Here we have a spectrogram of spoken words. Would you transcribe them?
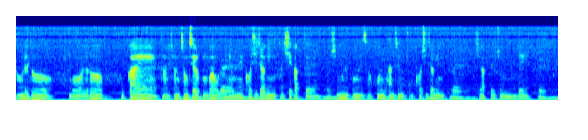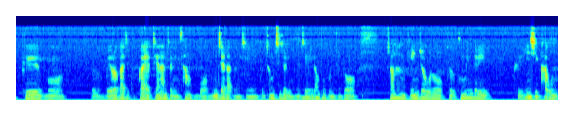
아무래도 뭐 여러 국가의 어떤 전 정책을 공부하고 있기 네. 때문에 거시적인 어떤 시각들, 또 신문을 보면서 보는 관점이 좀 거시적인 네, 시각들이 좀 있는데 네, 그뭐 여러 가지 국가의 재난적인 상, 뭐 문제라든지 또 정치적인 문제 이런 부분들도 저는 개인적으로 그 국민들이 그 인식하고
